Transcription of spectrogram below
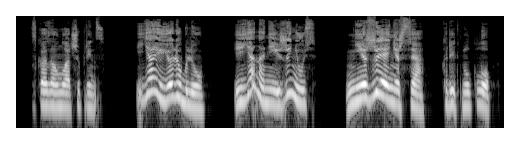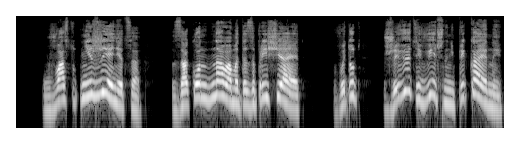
— сказал младший принц, — «я ее люблю, и я на ней женюсь». «Не женишься!» — крикнул Клоп. «У вас тут не женятся! Закон дна вам это запрещает! Вы тут живете вечно неприкаянные,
